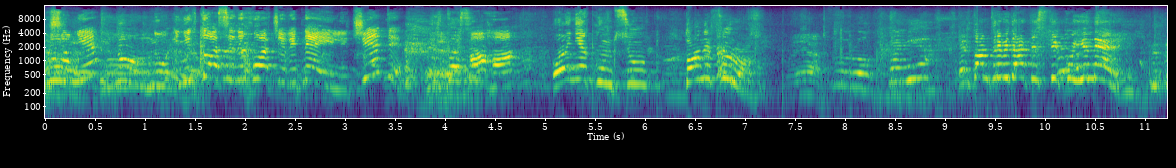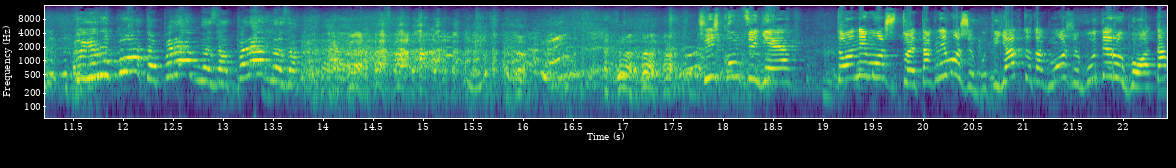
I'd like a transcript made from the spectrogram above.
Ну, що ні? Ну, і ніхто се не хоче від неї лічити. Ага. Ой, ні, кумцю, то не фурор. Та ні, як там треба дати стільки енергії, то і робота, перед-назад, перед-назад. Чуєш, кумцю, ні. То не може, то так не може бути. Як то так може бути робота,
